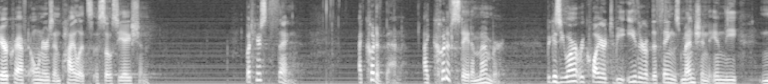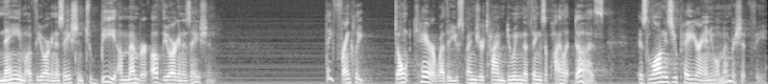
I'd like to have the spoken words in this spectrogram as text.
Aircraft Owners and Pilots Association. But here's the thing I could have been. I could have stayed a member because you aren't required to be either of the things mentioned in the name of the organization to be a member of the organization they frankly don't care whether you spend your time doing the things a pilot does, as long as you pay your annual membership fee.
